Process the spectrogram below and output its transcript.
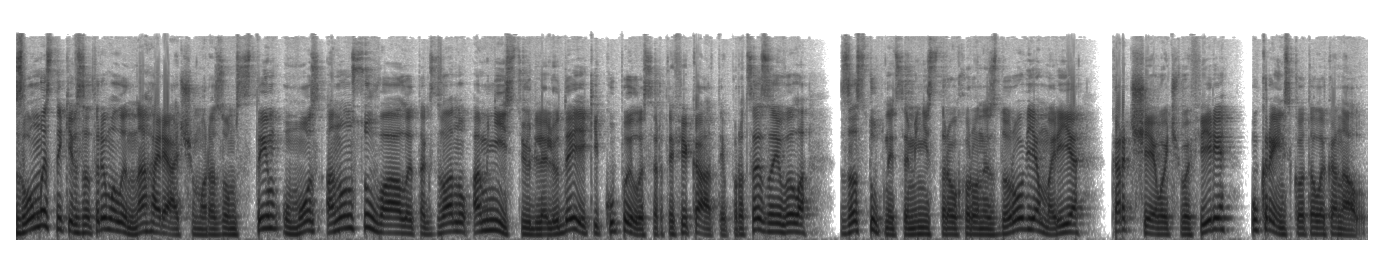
Зловмисників затримали на гарячому. Разом з тим у МОЗ анонсували так звану амністію для людей, які купили сертифікати. Про це заявила заступниця міністра охорони здоров'я Марія Карчевич в ефірі українського телеканалу.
